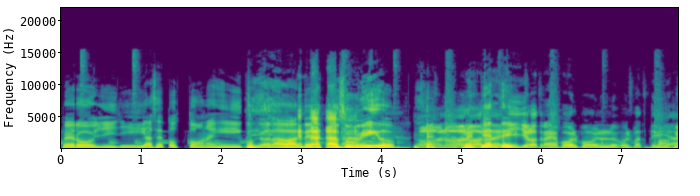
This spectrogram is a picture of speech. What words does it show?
Pero Gigi hace tostones y cogió la bandera de Estados Unidos. No, no, ¿Me no, entiendes? Y yo lo traje por, por, por fastidiar, Papi,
